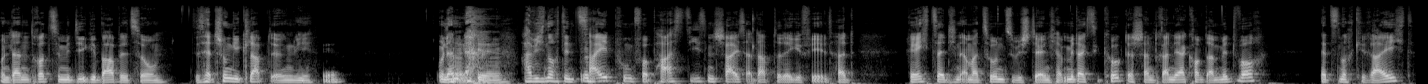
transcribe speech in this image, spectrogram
und dann trotzdem mit dir gebabbelt so. Das hätte schon geklappt irgendwie. Okay. Und dann Okay. habe ich noch den Zeitpunkt verpasst, diesen Scheißadapter, der gefehlt hat, rechtzeitig in Amazon zu bestellen. Ich habe mittags geguckt, da stand dran, der kommt am Mittwoch. Hätte es noch gereicht.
